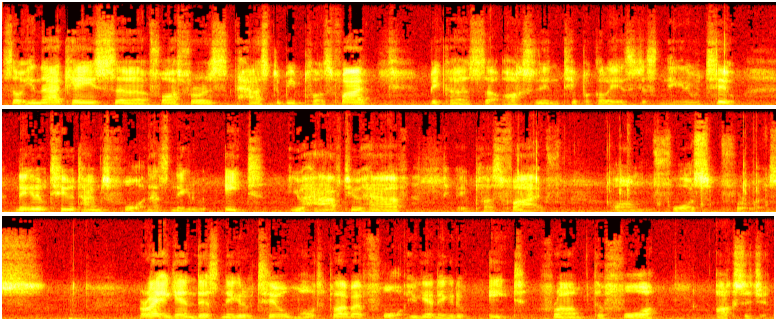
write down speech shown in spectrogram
So in that case, uh, phosphorus has to be plus 5 because uh, oxygen typically is just negative 2. Negative 2 times 4, that's negative 8. You have to have a plus 5 on phosphorus. Alright, again, this negative 2 multiplied by 4, you get negative 8 from the 4 oxygen.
